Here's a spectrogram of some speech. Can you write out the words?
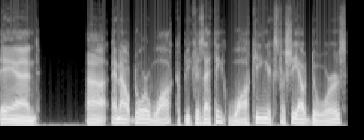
and uh, an outdoor walk because I think walking, especially outdoors,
